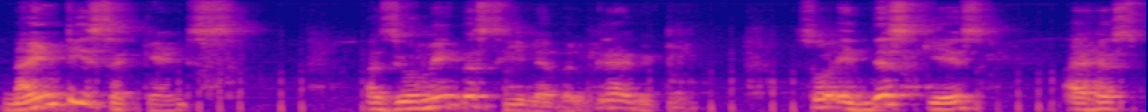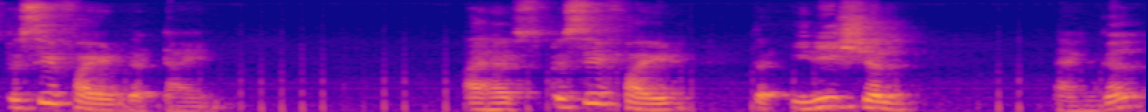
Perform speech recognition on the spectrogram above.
90 seconds assuming the sea level gravity. So in this case I have specified the time, I have specified the initial angle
